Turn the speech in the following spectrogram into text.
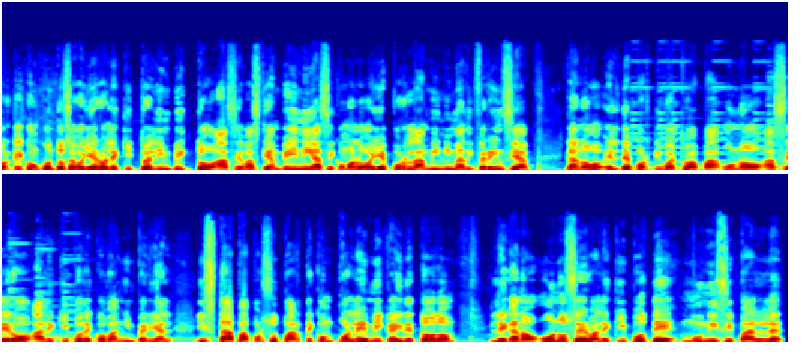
porque el conjunto cebollero le quitó el invicto a Sebastián Vini, así como lo oye por la mínima diferencia. Ganó el Deportivo Achuapa 1 a 0 al equipo de Cobán Imperial. Iztapa, por su parte, con polémica y de todo, le ganó 1-0 al equipo de Municipal.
